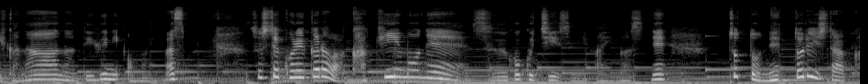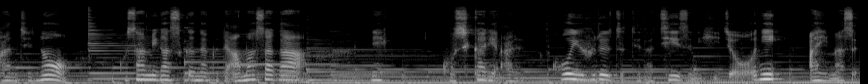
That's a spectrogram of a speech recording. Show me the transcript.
いいかななんていうふうに思います。そしてこれからは柿もねすごくチーズに合いますね。ちょっとねっとりした感じの臭みが少なくて甘さがねこうしっかりある。こういうフルーツっていうのはチーズに非常に合います。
